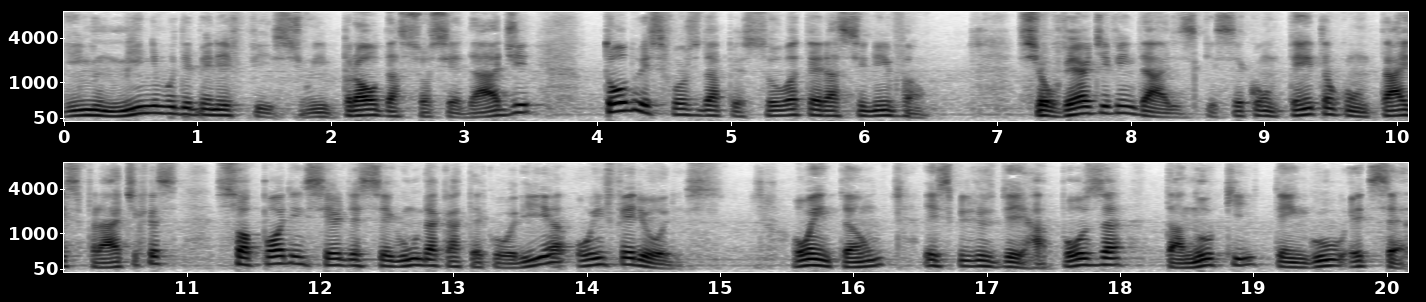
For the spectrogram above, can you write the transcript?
em um mínimo de benefício em prol da sociedade, todo o esforço da pessoa terá sido em vão. Se houver divindades que se contentam com tais práticas, só podem ser de segunda categoria ou inferiores. Ou então, espíritos de raposa, tanuki, tengu, etc.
